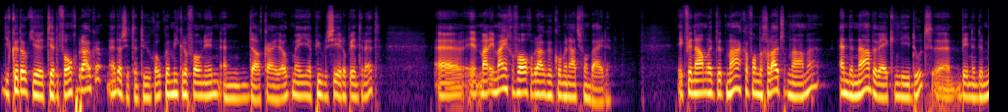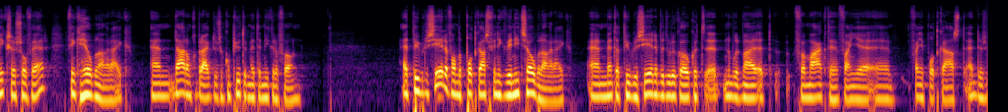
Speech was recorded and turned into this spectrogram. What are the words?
Je kunt ook je telefoon gebruiken. Hè, daar zit natuurlijk ook een microfoon in. En daar kan je ook mee eh, publiceren op internet. Uh, maar in mijn geval gebruik ik een combinatie van beide. Ik vind namelijk het maken van de geluidsopname en de nabewerking die je doet uh, binnen de mixer software, vind ik heel belangrijk. En daarom gebruik ik dus een computer met een microfoon. Het publiceren van de podcast vind ik weer niet zo belangrijk. En met het publiceren bedoel ik ook het, het noem het maar, het vermarkten van je, uh, van je podcast. Hè? Dus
